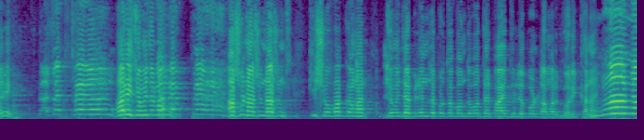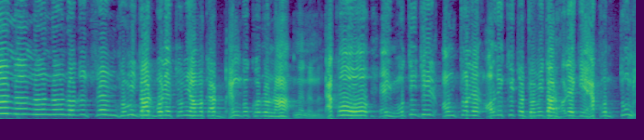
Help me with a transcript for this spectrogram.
আরে। আরে জমিদার বাবু। আসুন আসুন আসুন। কি সৌভাগ্য আমার জমিদার বীরেন্দ্র প্রতাপ বন্দ্যোপাধ্যায়ের পায়ে ধুলে পড়ল আমার গরিব খানায় না না না না না রাধেশ্যাম জমিদার বলে তুমি আমাকে আর ব্যঙ্গ করো না। না, না, না। দেখো এই মতিঝিল অঞ্চলের অলিখিত জমিদার হলে গিয়ে এখন তুমি।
